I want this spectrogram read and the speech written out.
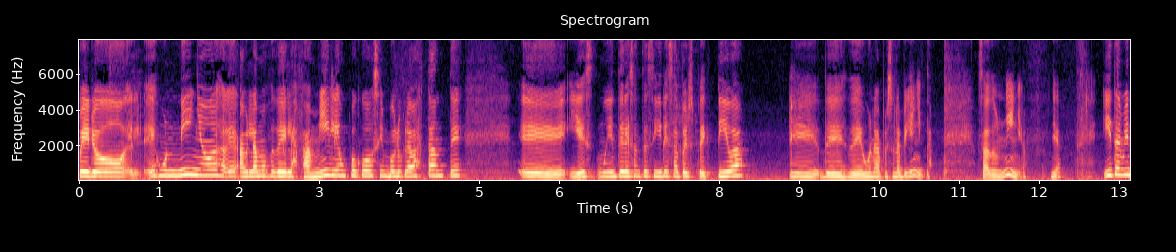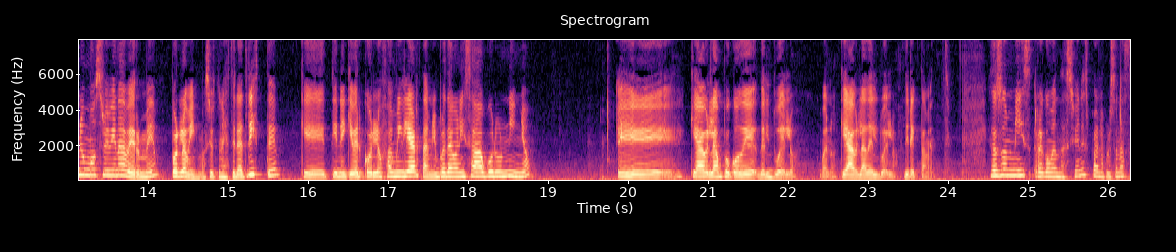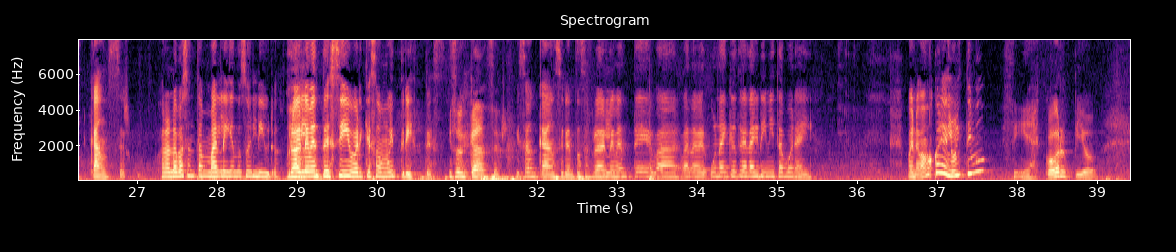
pero es un niño, eh, hablamos de la familia, un poco se involucra bastante, eh, y es muy interesante seguir esa perspectiva eh, desde una persona pequeñita, o sea, de un niño, ¿ya? Y también un monstruo viene a verme, por lo mismo, ¿cierto? Una historia triste, que tiene que ver con lo familiar, también protagonizada por un niño, eh, que habla un poco de- del duelo, bueno, que habla del duelo directamente. Esas son mis recomendaciones para las personas cáncer. Ojalá no la pasen tan mal leyendo esos libros. Probablemente sí, porque son muy tristes. y son cáncer. Y son cáncer, entonces probablemente va- van a ver una que otra lagrimita por ahí. Bueno, vamos con el último. Sí, Escorpio.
